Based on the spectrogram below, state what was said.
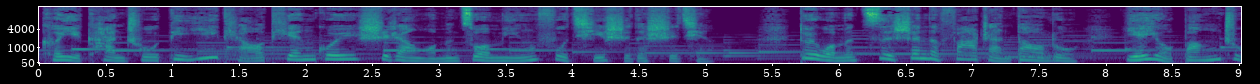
可以看出，第一条天规是让我们做名副其实的事情，对我们自身的发展道路也有帮助；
